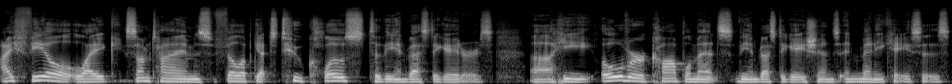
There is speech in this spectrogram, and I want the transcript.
I feel like sometimes Philip gets too close to the investigators. Uh, he over compliments the investigations in many cases.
